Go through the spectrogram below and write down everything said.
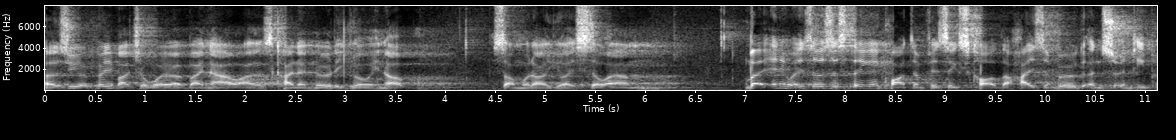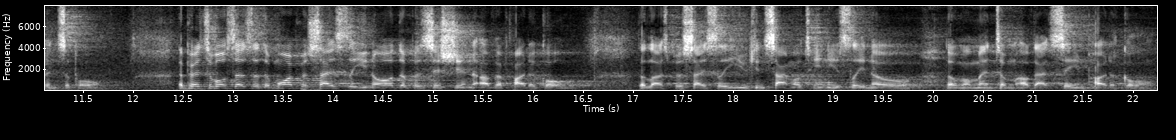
As you are pretty much aware of by now, I was kind of nerdy growing up. Some would argue I still am. But, anyways, there's this thing in quantum physics called the Heisenberg uncertainty principle. The principle says that the more precisely you know the position of a particle, the less precisely you can simultaneously know the momentum of that same particle.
